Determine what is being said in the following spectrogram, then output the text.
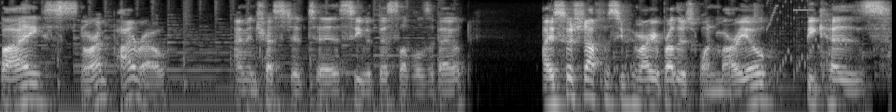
by Snorunt Pyro. I'm interested to see what this level is about. I switched off of Super Mario Bros. 1 Mario because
